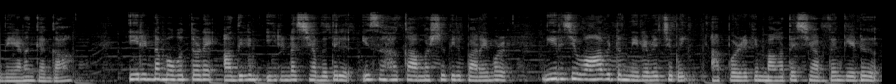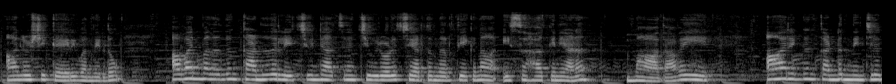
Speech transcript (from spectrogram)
വേണം ഗംഗ. ഇരുണ്ട മുഖത്തോടെ അതിലും ഇരുണ്ട ശബ്ദത്തിൽ ഇസഹക്ക് അമർഷത്തിൽ പറയുമ്പോൾ ഗിരിജ് വാവിട്ട് നിലവിളിച്ചു പോയി. അപ്പോഴേക്കും മകത്തെ ശബ്ദം കേട്ട് ആലോഷി കയറി വന്നിരുന്നു. അവൻ വന്നതും കണ്ടത് ലച്ചുവിന്റെ അച്ഛനെ ചുവരോട് ചേർത്ത് നിർത്തിയേക്കുന്ന ഇസഹാക്കിനെയാണ്. മാതാവേ ആ രംഗം കണ്ട് നെഞ്ചിൽ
